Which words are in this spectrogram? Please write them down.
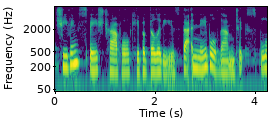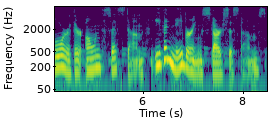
achieving space travel capabilities that enable them to explore their own system, even neighboring star systems.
